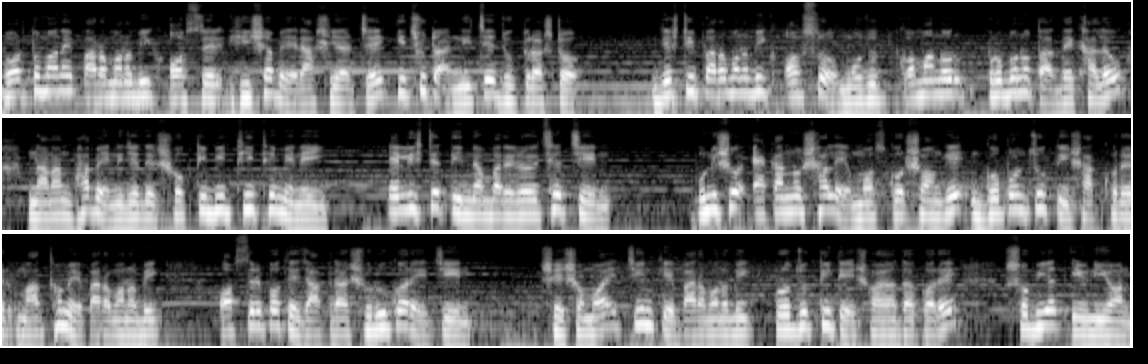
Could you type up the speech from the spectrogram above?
বর্তমানে পারমাণবিক অস্ত্রের হিসাবে রাশিয়ার চেয়ে কিছুটা নিচে যুক্তরাষ্ট্র। দেশটি পারমাণবিক অস্ত্র মজুদ কমানোর প্রবণতা দেখালেও নানানভাবে নিজেদের শক্তি বৃদ্ধি থেমে নেই। এ লিস্টে তিন নম্বরে রয়েছে চীন। উনিশশো একান্ন সালে মস্কোর সঙ্গে গোপন চুক্তি স্বাক্ষরের মাধ্যমে পারমাণবিক অস্ত্রের পথে যাত্রা শুরু করে চীন। সে সময় চীনকে পারমাণবিক প্রযুক্তিতে সহায়তা করে সোভিয়েত ইউনিয়ন।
